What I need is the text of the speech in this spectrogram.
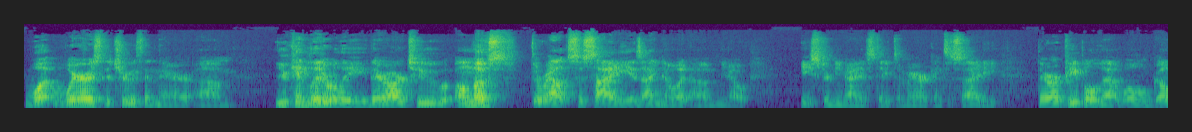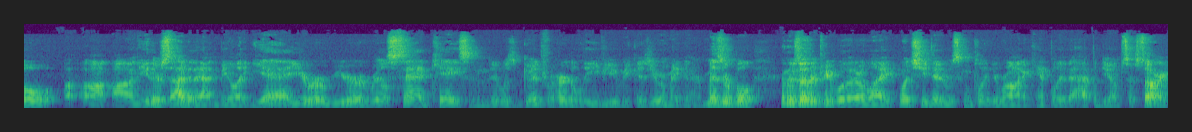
what? Where is the truth in there? Um, you can literally. There are two almost throughout society, as I know it. Um, you know, Eastern United States American society there are people that will go uh, uh, on either side of that and be like, "Yeah, you're a, you're a real sad case, and it was good for her to leave you because you were making her miserable." And there's other people that are like, "What she did was completely wrong. I can't believe that happened to you. I'm so sorry."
